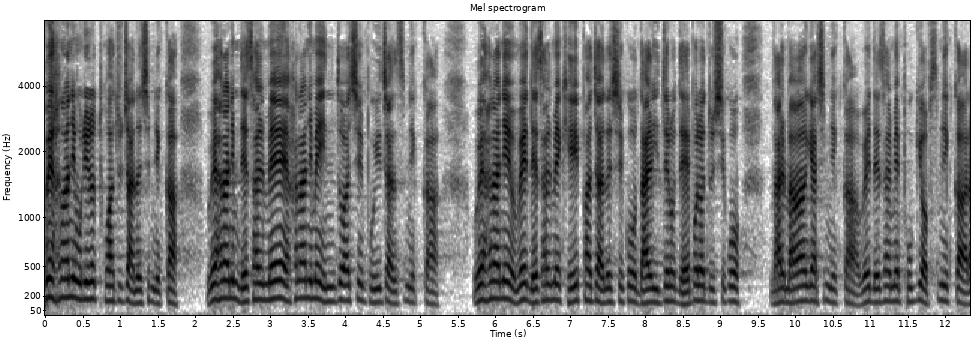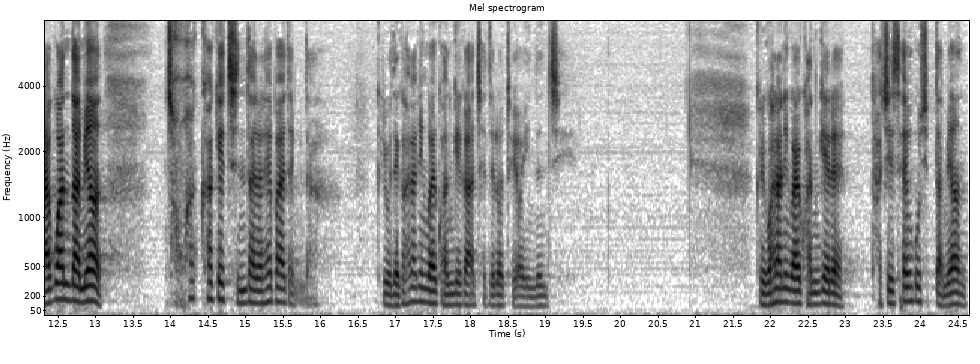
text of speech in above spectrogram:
왜 하나님 우리를 도와주지 않으십니까? 왜 하나님 내 삶에 하나님의 인도하심이 보이지 않습니까? 왜 하나님 왜 내 삶에 개입하지 않으시고 날 이대로 내버려 두시고 날 망하게 하십니까? 왜 내 삶에 복이 없습니까? 라고 한다면 정확하게 진단을 해봐야 됩니다. 그리고 내가 하나님과의 관계가 제대로 되어 있는지 그리고 하나님과의 관계를 다시 세우고 싶다면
